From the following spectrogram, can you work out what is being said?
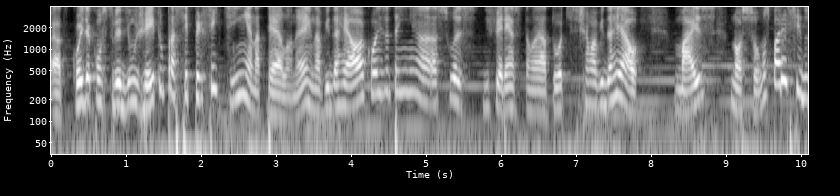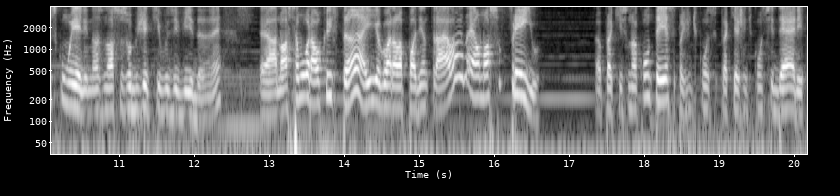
a, a, a, coisa é construída de um jeito para ser perfeitinha na tela, né? E na vida real a coisa tem as suas diferenças, então é à toa que se chama vida real. Mas nós somos parecidos com ele nos nossos objetivos de vida, né? É, a nossa moral cristã aí agora ela pode entrar, ela é o nosso freio para que isso não aconteça, para que a gente considere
